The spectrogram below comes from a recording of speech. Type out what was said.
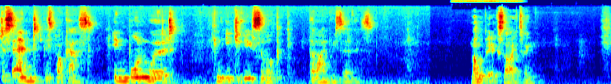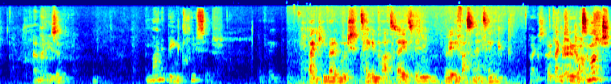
Just to end this podcast, in one word, can each of you sum up the library service? Mine would be exciting. Amazing. Mine would be inclusive. Lovely. Thank you very much for taking part today. It's been really fascinating. Thanks. Thank Thank very you ever so much.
